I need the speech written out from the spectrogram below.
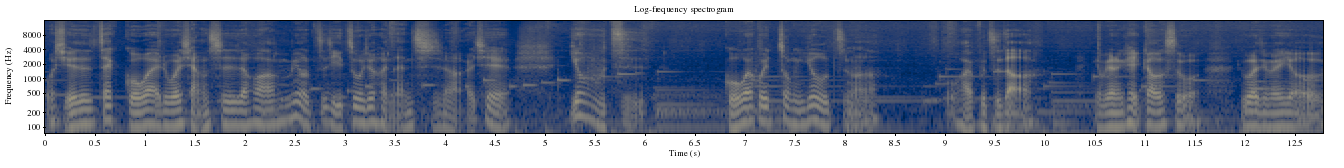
我觉得在国外，如果想吃的话，没有自己做就很难吃嘛。而且柚子，国外会种柚子吗？我还不知道，有没有人可以告诉我？如果你们有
